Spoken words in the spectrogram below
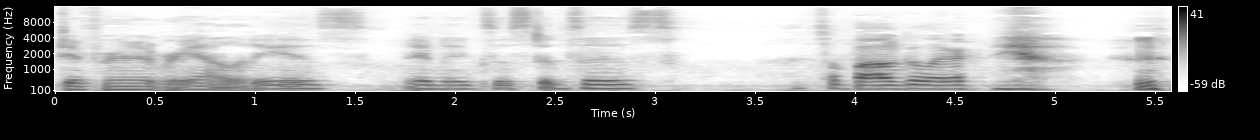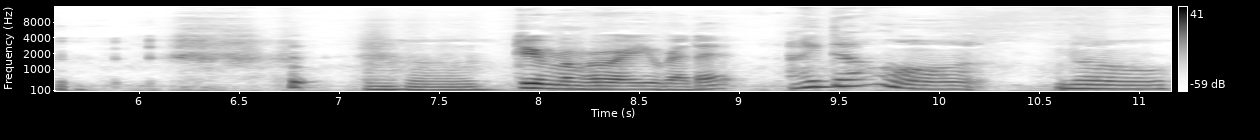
different realities and existences. It's a boggler. Yeah. uh-huh. Do you remember where you read it? I don't. No.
